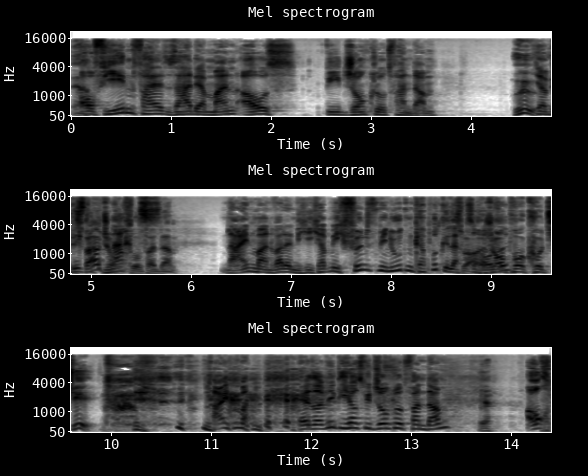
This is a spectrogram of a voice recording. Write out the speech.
Ja. Auf jeden Fall sah der Mann aus wie Jean-Claude Van Damme. Hm, es war Jean-Claude Van Damme. Nein, Mann, war der nicht. Ich habe mich fünf Minuten kaputt gelacht zu war Hause. Jean-Paul Cotier. Nein, Mann. Er sah wirklich aus wie Jean-Claude Van Damme. Ja. Auch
